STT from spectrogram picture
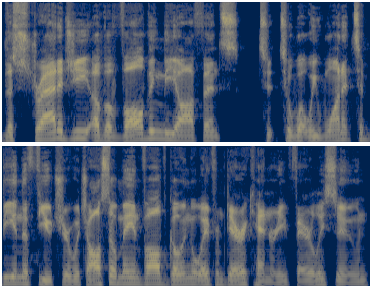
the strategy of evolving the offense to, to what we want it to be in the future, which also may involve going away from Derrick Henry fairly soon.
